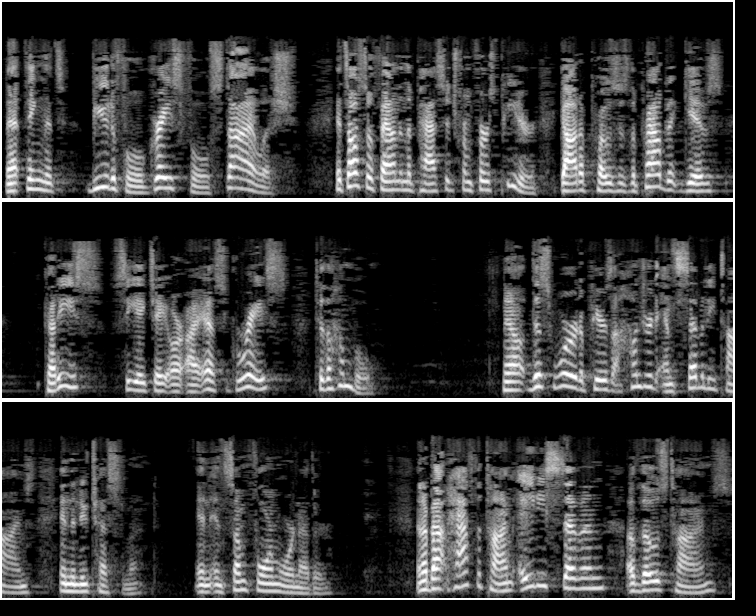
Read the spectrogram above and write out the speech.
that thing that's beautiful, graceful, stylish. It's also found in the passage from 1 Peter. God opposes the proud, but gives charis, C-H-A-R-I-S, grace to the humble. Now, this word appears 170 times in the New Testament in, in some form or another. And about half the time, 87 of those times,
